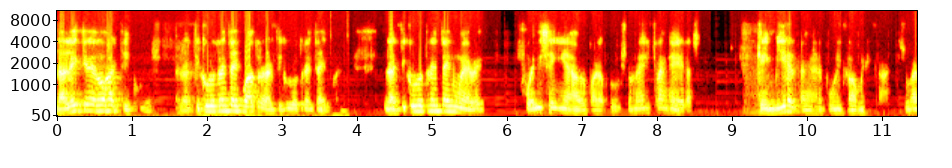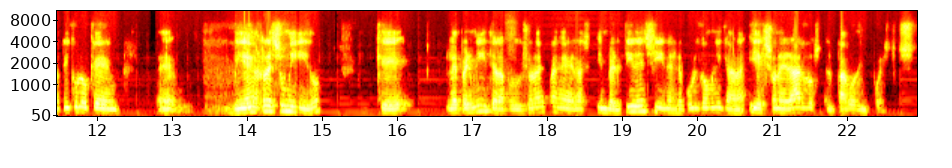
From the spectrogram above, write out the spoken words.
La ley tiene dos artículos, el artículo 34 y el artículo 39. El artículo 39 fue diseñado para producciones extranjeras que inviertan en República Dominicana. Es un artículo que, eh, bien resumido, que le permite a las producciones extranjeras invertir en cine en República Dominicana y exonerarlos el pago de impuestos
